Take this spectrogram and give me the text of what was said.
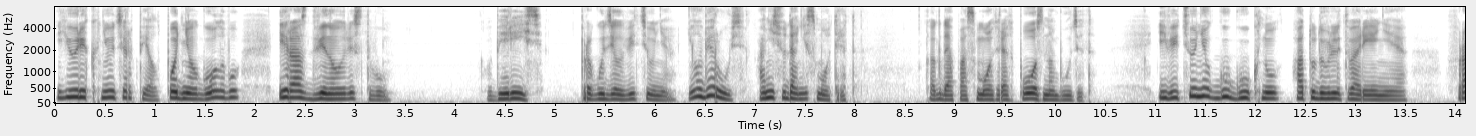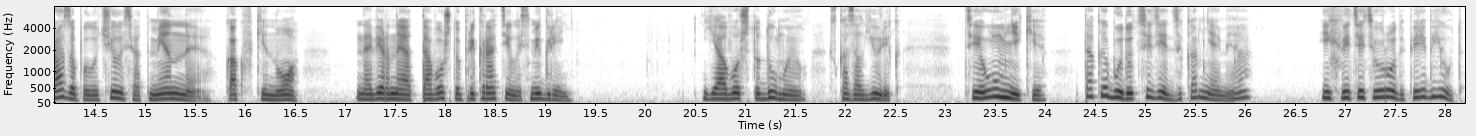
Юрик не утерпел, поднял голову и раздвинул листву. «Уберись», — прогудел Витюня. «Не уберусь, они сюда не смотрят». «Когда посмотрят, поздно будет». И Витюня гугукнул от удовлетворения. Фраза получилась отменная, как в кино. Наверное, от того, что прекратилась мигрень. «Я вот что думаю», — сказал Юрик. «Те умники так и будут сидеть за камнями, а? Их ведь эти уроды перебьют.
